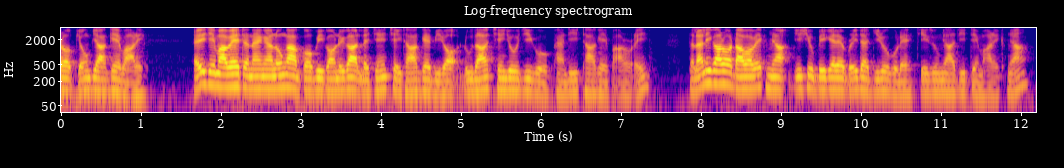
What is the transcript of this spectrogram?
တော့ပြုံးပြခဲ့ပါတယ်။အဲဒီအချိန်မှာပဲတနင်္ဂနွေလုံးကကော်ပီကောင်တွေကလက်ချင်းချိတ်ထားခဲ့ပြီးတော့လူသားချင်းချိုးကြီးကိုဖန်တီးထားခဲ့ပါတော့တယ်။ဇလန်လီကတော့ဒါပါပဲခင်ဗျကြည့်ရှုပေးခဲ့တဲ့ပရိသတ်ကြီးတို့ကိုလည်းကျေးဇူးများကြီးတင်ပါတယ်ခင်ဗျာ။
